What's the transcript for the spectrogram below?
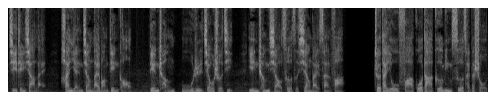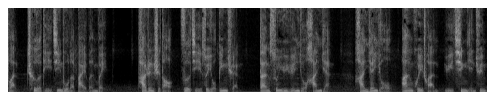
几天下来。韩衍将来往电稿编成《五日交涉记》，印成小册子向外散发。这带有法国大革命色彩的手段，彻底激怒了百文蔚。他认识到自己虽有兵权，但孙玉云有韩衍，韩衍有安徽船与青年军，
